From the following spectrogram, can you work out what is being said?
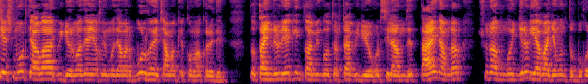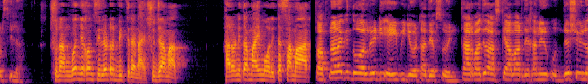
শেষ মুহূর্তে আবার ভিডিওর মাঝে মধ্যে আমার ভুল হয়েছে আমাকে ক্ষমা করে দেন। তো তাইন লিয়া কিন্তু আমি গত একটা ভিডিও করছিলাম যে তাই আমরা সুনামগঞ্জের লিয়া বাজে মন্তব্য করছিলাম সুনামগঞ্জ এখন সিলেটের ভিতরে নাই সুজামাত। কারণ এটা মাইমল এটা সামার তো আপনারা কিন্তু অলরেডি এই ভিডিওটা দেখছেন তার বাদেও আজকে আবার দেখানোর উদ্দেশ্য হইল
